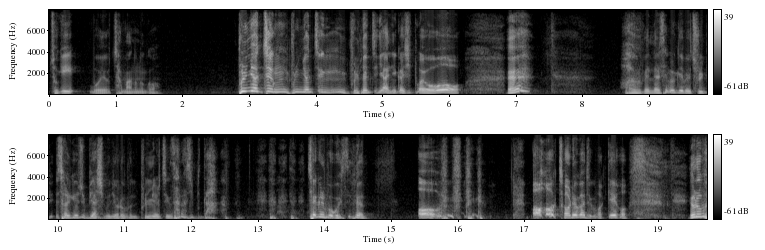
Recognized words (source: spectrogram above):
저기 뭐예요? 잠 안 오는 거. 불면증, 불면증, 불면증이 아닐까 싶어요. 예? 아유 맨날 새벽 예배 줄 설교 준비하시면 여러분 불면증 사라집니다. 책을 보고 있으면 어, 어 저려가지고 막 깨요. 여러분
